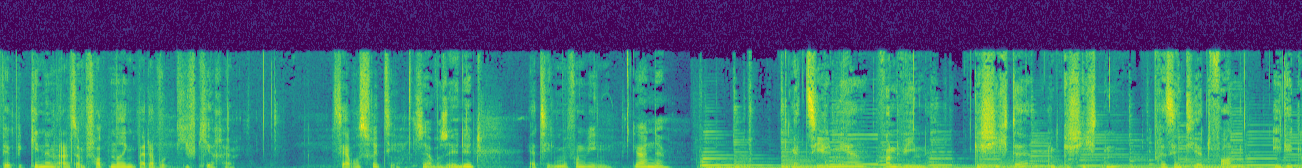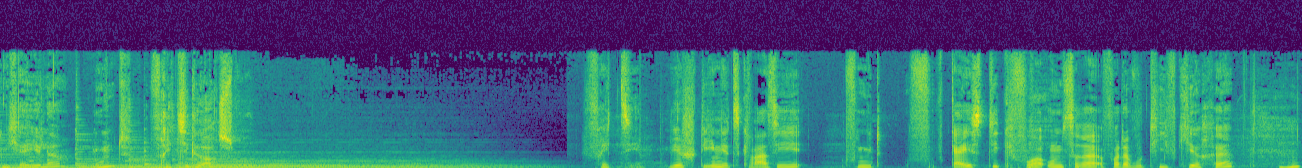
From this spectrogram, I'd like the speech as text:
Wir beginnen also am Schottenring bei der Votivkirche. Servus Fritzi. Servus Edith. Erzähl mir von Wien. Gerne. Erzähl mir von Wien. Geschichte und Geschichten präsentiert von Edith Michaela und Fritzi Kraus. Fritzi, wir stehen jetzt quasi mit geistig vor unserer, vor der Votivkirche. Mhm.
